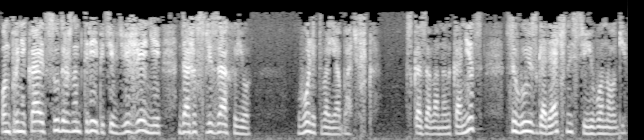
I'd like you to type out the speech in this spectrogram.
Он проникает в судорожном трепете, в движении, даже в слезах ее. «Воля твоя, батюшка», — сказала она наконец, целуя с горячностью его ноги.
